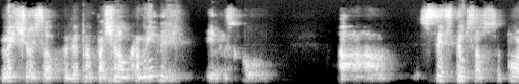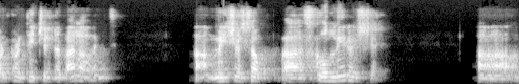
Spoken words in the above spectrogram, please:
measures of the professional community in the school, uh, systems of support for teacher development, measures of uh, school leadership, uh,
